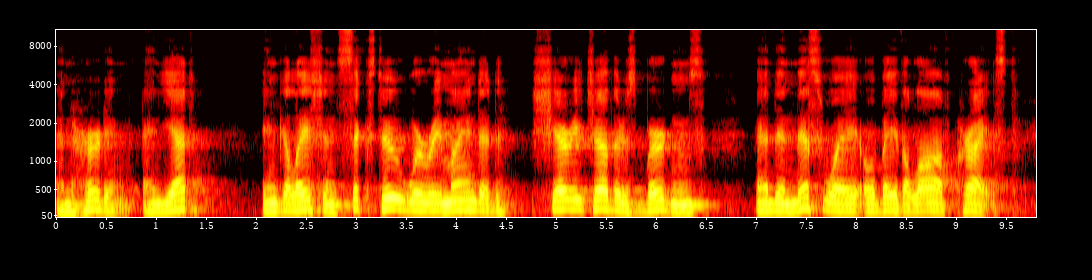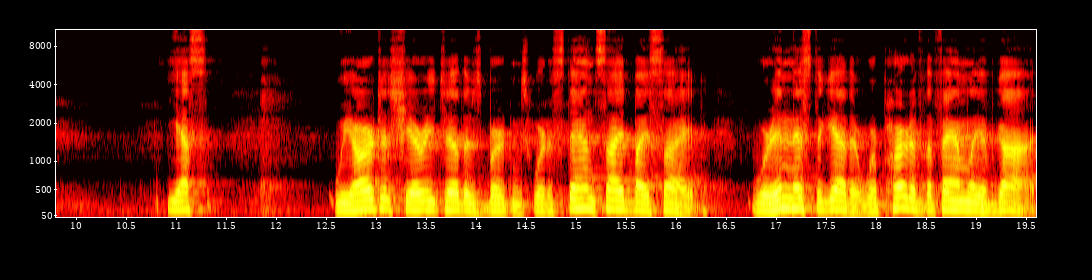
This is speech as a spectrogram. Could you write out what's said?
and hurting. And yet, in Galatians 6 2, we're reminded share each other's burdens and in this way obey the law of Christ. Yes, we are to share each other's burdens. We're to stand side by side. We're in this together. We're part of the family of God.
